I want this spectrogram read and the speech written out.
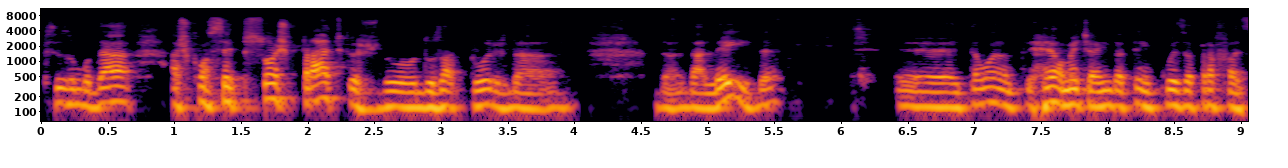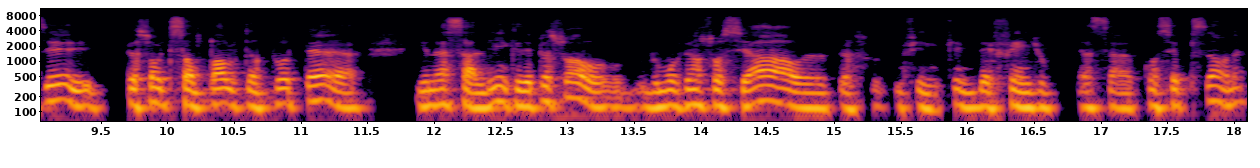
preciso mudar as concepções práticas do, dos atores da, da, da lei. Né? É, então, realmente ainda tem coisa para fazer. o pessoal de São Paulo tentou até ir nessa linha, quer dizer, pessoal do movimento social, enfim, quem defende essa concepção, né?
